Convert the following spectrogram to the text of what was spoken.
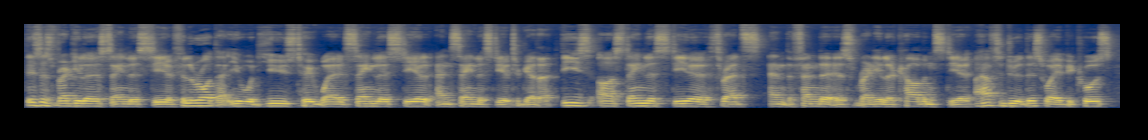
This is regular stainless steel filler rod that you would use to weld stainless steel and stainless steel together. These are stainless steel threads and the fender is regular carbon steel. I have to do it this way because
